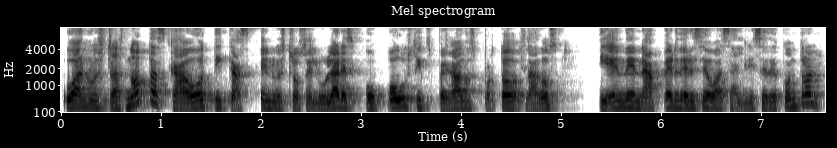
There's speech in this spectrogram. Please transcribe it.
o a nuestras notas caóticas en nuestros celulares o post-its pegados por todos lados tienden a perderse o a salirse de control.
